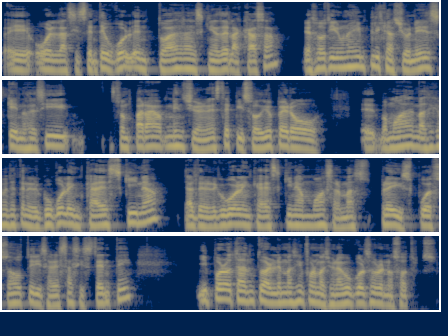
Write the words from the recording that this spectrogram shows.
eh, o el asistente Google en todas las esquinas de la casa. Eso tiene unas implicaciones que no sé si son para mencionar en este episodio, pero eh, vamos a básicamente tener Google en cada esquina. Al tener Google en cada esquina vamos a estar más predispuestos a utilizar este asistente y por lo tanto darle más información a Google sobre nosotros.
